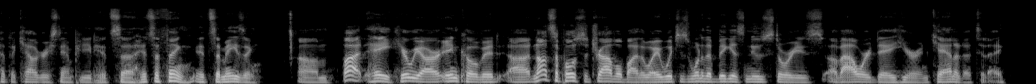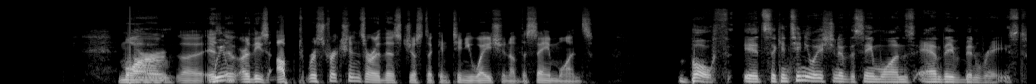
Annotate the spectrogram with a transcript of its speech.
at the Calgary Stampede. It's uh it's a thing. It's amazing. Um, but hey, here we are in COVID. Uh, not supposed to travel, by the way, which is one of the biggest news stories of our day here in Canada today. More Um, uh, is, we- are these upped restrictions or are this just a continuation of the same ones? Both. It's a continuation of the same ones, and they've been raised.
